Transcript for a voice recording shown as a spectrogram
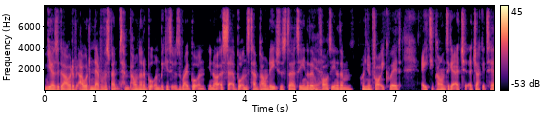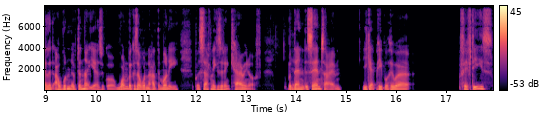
years ago, I would have, I would have never have spent ten pound on a button because it was the right button. You know, a set of buttons, ten pound each. There's thirteen of them, Yeah. fourteen of them, 140 quid, eighty pound to get a, ch- a jacket tailored. I wouldn't have done that years ago. One because I wouldn't have had the money, but secondly because I didn't care enough. But Yeah. then at the same time, you get people who are fifties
